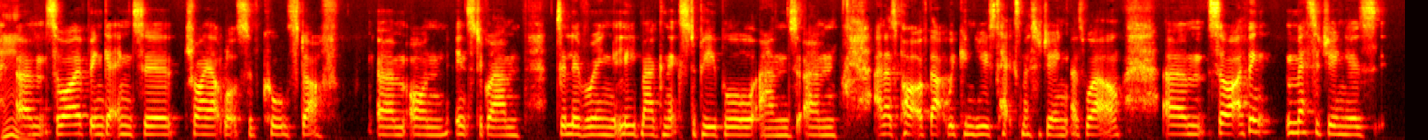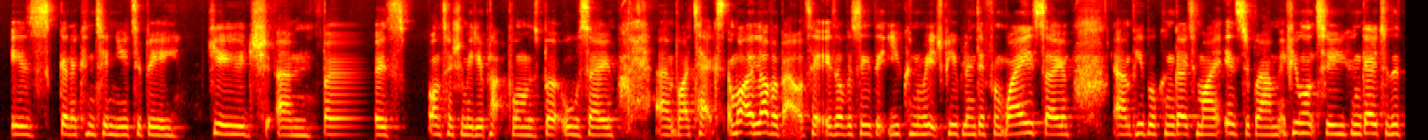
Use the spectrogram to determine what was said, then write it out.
Mm. so I've been getting to try out lots of cool stuff um, on Instagram, delivering lead magnets to people, and um, and as part of that, we can use text messaging as well. Um, so I think messaging is is going to continue to be huge, um, both on social media platforms, but also um, via text. And what I love about it is obviously that you can reach people in different ways. So um, people can go to my Instagram if you want to. You can go to the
